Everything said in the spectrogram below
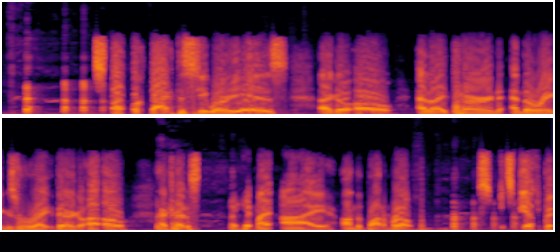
so I look back to see where he is. I go, oh, and then I turn, and the ring's right there. I go, uh oh. I try to. I hit my eye on the bottom rope. Me open,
